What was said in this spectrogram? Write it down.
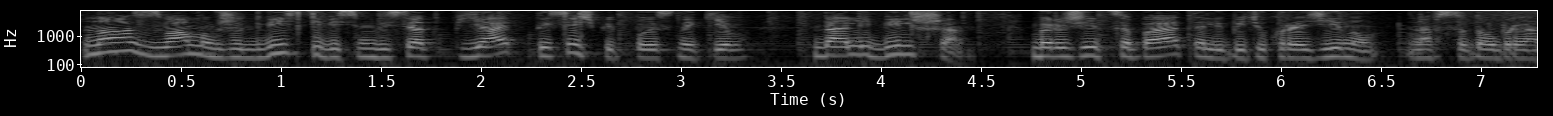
Нас з вами вже 285 тисяч підписників. Далі більше. Бережіть себе та любіть Україну. На все добре.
